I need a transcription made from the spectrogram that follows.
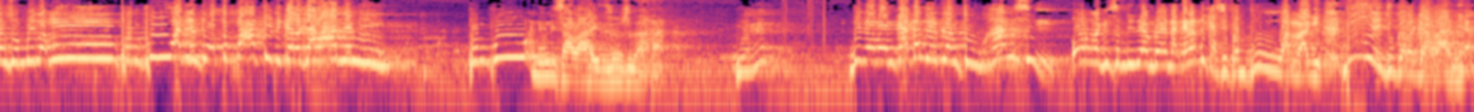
langsung bilang, hmm, perempuan yang Tuhan tempati di gara-garanya nih. Perempuan yang disalahin, saudara. Ya kan? Dengan lain kata dia bilang Tuhan sih Orang lagi sendirian udah enak-enak dikasih perempuan lagi. Dia juga regaranya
